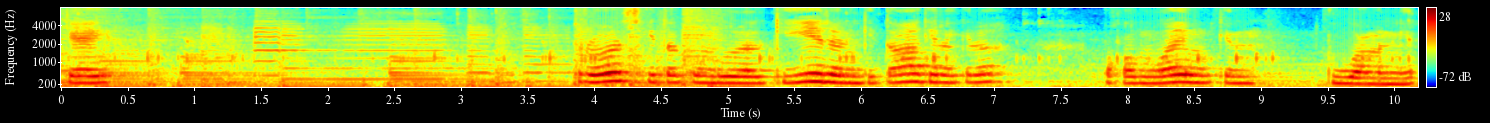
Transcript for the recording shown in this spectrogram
Oke. Okay. Terus kita tunggu lagi dan kita kira-kira bakal mulai mungkin 2 menit.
